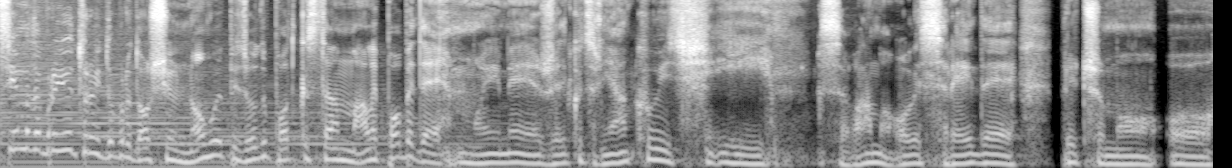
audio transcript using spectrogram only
svima, dobro jutro i dobrodošli u novu epizodu podcasta Male pobede. Moje ime je Željko Crnjaković i sa vama ove srede pričamo o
